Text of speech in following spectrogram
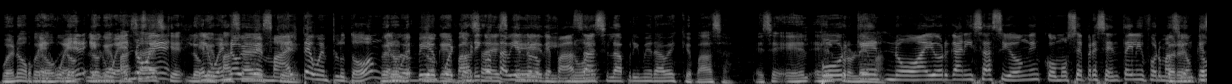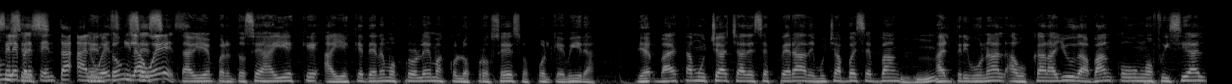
bueno, Porque pero el juez, lo, lo el que pasa no, es es, que. Lo el que juez no vive en que- Marte o en Plutón. el juez vive en Puerto Rico, está es viendo lo que pasa. No es la primera vez que pasa. Ese es el, es el porque problema. no hay organización en cómo se presenta y la información que se le presenta al juez y la juez. Está bien, pero entonces ahí es que ahí es que tenemos problemas con los procesos, porque mira, va esta muchacha desesperada y muchas veces van al tribunal a buscar ayuda, van con un oficial,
